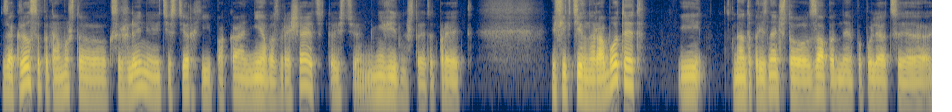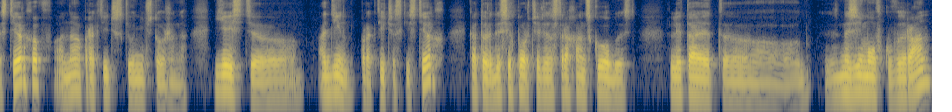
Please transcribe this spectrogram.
закрылся, потому что, к сожалению, эти стерхи пока не возвращаются. То есть э, не видно, что этот проект эффективно работает. И надо признать, что западная популяция стерхов, она практически уничтожена. Есть один практически стерх, который до сих пор через Астраханскую область летает э, на зимовку в Иран.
